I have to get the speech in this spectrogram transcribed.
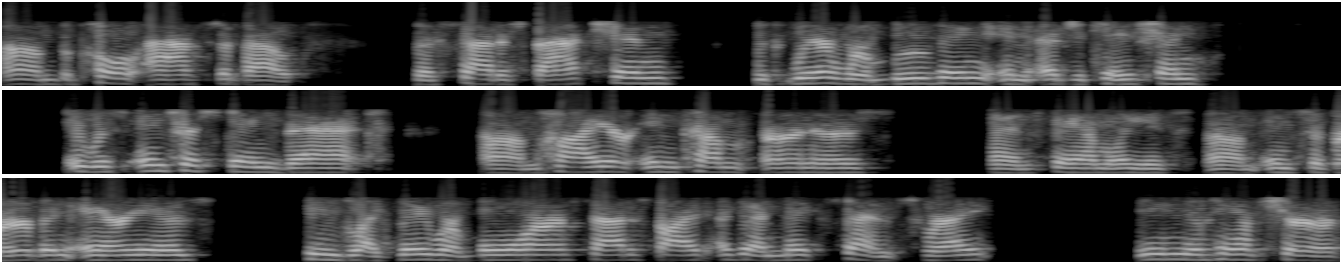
um, the poll asked about the satisfaction with where we're moving in education. It was interesting that um, higher income earners and families um, in suburban areas seemed like they were more satisfied. Again, makes sense, right? In New Hampshire,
